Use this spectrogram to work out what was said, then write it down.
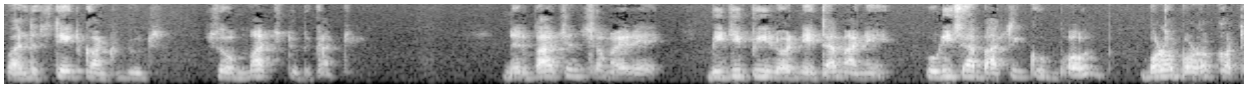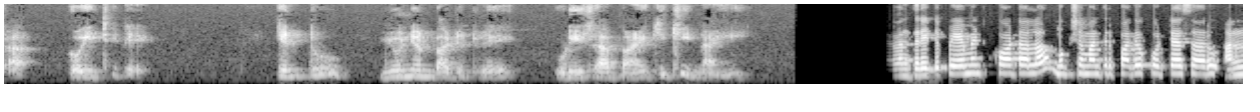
while the state contributes so much to the country. निर्वाचन समय रे बीजेपी Neta Mane. ଓଡ଼ିଶାବାସୀଙ୍କୁ ବହୁତ ବଡ଼ ବଡ଼ କଥା କହିଥିଲେ କିନ୍ତୁ ୟୁନିୟନ ବଜେଟରେ ଓଡ଼ିଶା ପାଇଁ କିଛି ନାହିଁ రేవంత్ రెడ్డి పేమెంట్ కోటాలో ముఖ్యమంత్రి పదవి కొట్టేశారు అన్న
